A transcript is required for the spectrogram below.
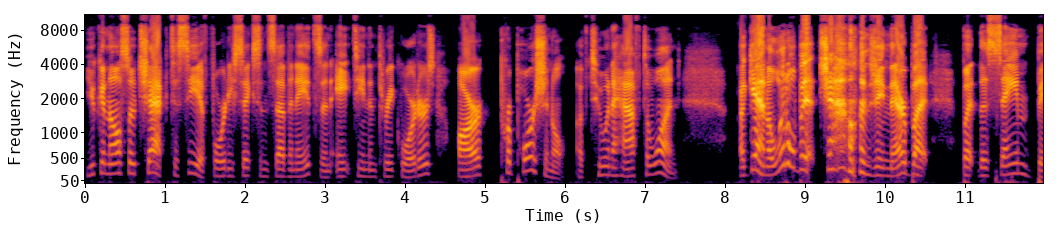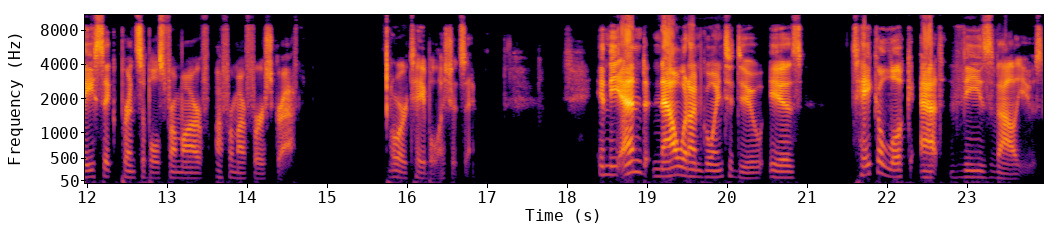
You can also check to see if 46 and 7 eighths and 18 and 3 quarters are proportional of 2.5 to 1. Again, a little bit challenging there, but but the same basic principles from our uh, from our first graph or table, I should say. In the end, now what I'm going to do is take a look at these values.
